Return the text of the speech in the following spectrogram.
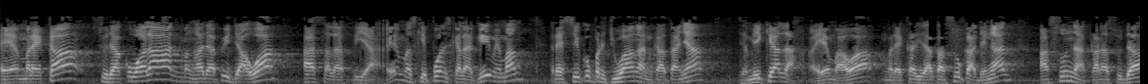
ya mereka sudah kewalahan menghadapi dakwah as-salafiyah. Ya, meskipun sekali lagi memang resiko perjuangan katanya demikianlah ya bahwa mereka tidak akan suka dengan as-sunnah karena sudah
